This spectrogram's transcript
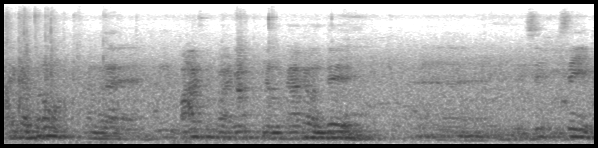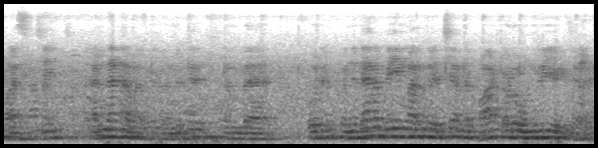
அதுக்கப்புறம் நம்ம பாட்டு பாடி நமக்காக வந்து இசை இசையை வாசித்து கண்ணன் அவர்கள் வந்துட்டு நம்ம ஒரு கொஞ்ச நேரம் மெய் மறந்து வச்சு அந்த பாட்டோட ஒன்றிய வச்சாரு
